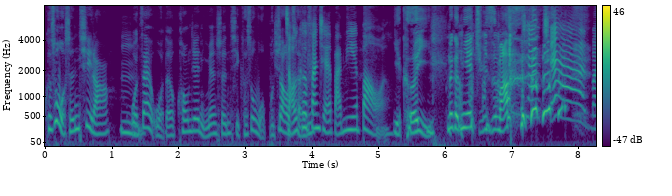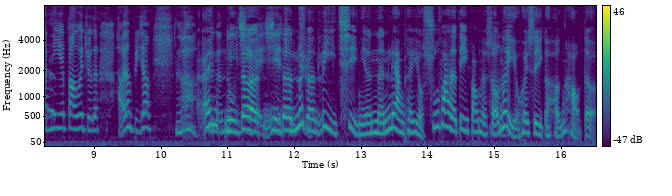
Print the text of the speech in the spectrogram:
可是我生气啦，嗯我在我的空间里面生气，可是我不造找一颗成翻起来把它捏爆啊！也可以，那个捏橘子吗？啊，把捏爆会觉得好像比较，啊哎，你的你的那个力气，你的能量可以有抒发的地方的时候，嗯那也会是一个很好的、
